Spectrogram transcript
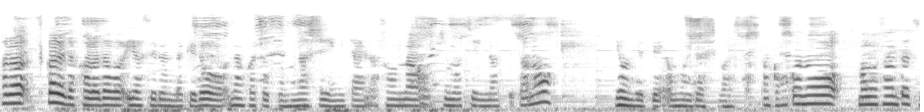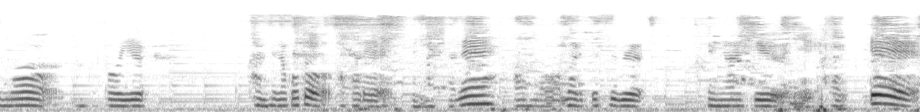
から疲れた体は癒せるんだけど、なんかちょっと虚しいみたいな、そんな気持ちになってたのを読んでて思い出しました。なんか他のママさんたちも、なんかそういう感じのことを書かれてましたね。あの、生まれてすぐ NICU に入って、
